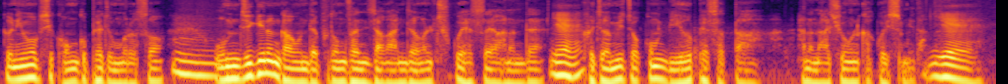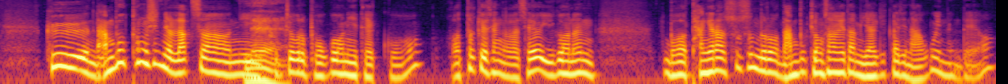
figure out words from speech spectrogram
끊임없이 공급해 줌으로써 음. 움직이는 가운데 부동산 시장 안정을 추구했어야 하는데 예. 그 점이 조금 미흡했었다 하는 아쉬움을 갖고 있습니다. 예. 그 남북 통신 연락선이 네. 그쪽으로 복원이 됐고 어떻게 생각하세요? 이거는 뭐 당연한 수순으로 남북 정상회담 이야기까지 나오고 있는데요.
